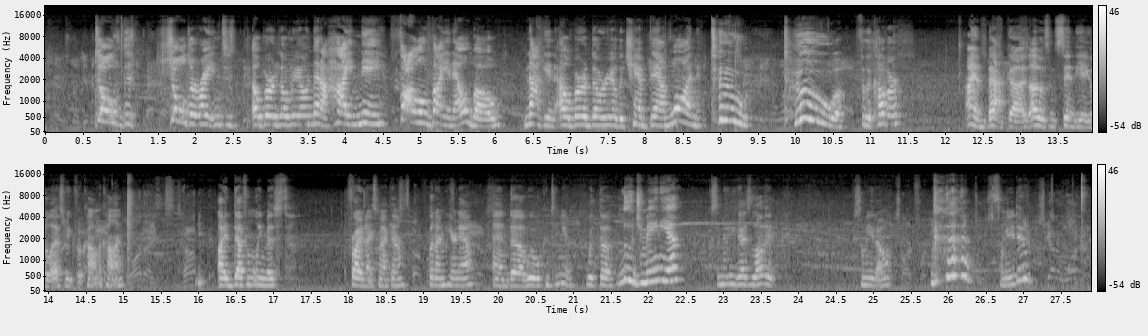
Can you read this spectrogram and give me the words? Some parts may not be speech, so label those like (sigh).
dove the shoulder right into Alberto Del Rio, and then a high knee, followed by an elbow, knocking Alberto Del Rio, the champ, down. One, two, two for the cover. I am back, guys. I was in San Diego last week for Comic Con. I definitely missed Friday Night SmackDown, but I'm here now, and uh, we will continue with the Lugemania, because I know you guys love it. Some of you don't. (laughs) Some of you do.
